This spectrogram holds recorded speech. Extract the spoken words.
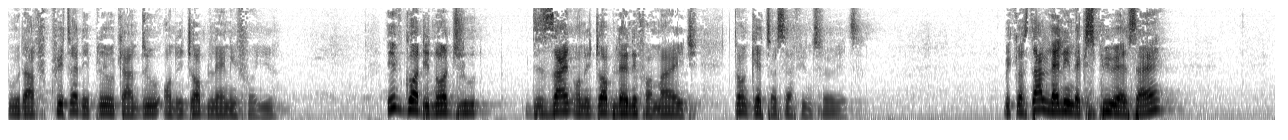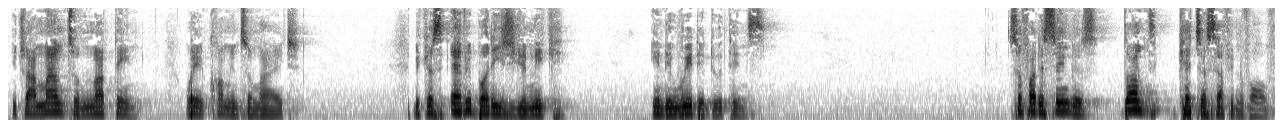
He would have created a play you can do on the job learning for you. If God did not do design on the job learning for marriage, don't get yourself into it. Because that learning experience, eh, it will amount to nothing when you come into marriage. Because everybody is unique in the way they do things. So for the singles, don't get yourself involved.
